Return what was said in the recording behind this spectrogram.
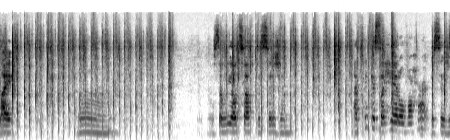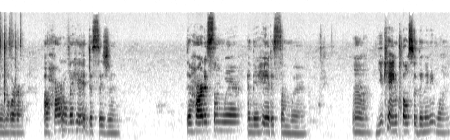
Like, mm, it's a real tough decision. I think it's a head over heart decision or a heart over head decision. Their heart is somewhere and their head is somewhere. Mm, you came closer than anyone.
